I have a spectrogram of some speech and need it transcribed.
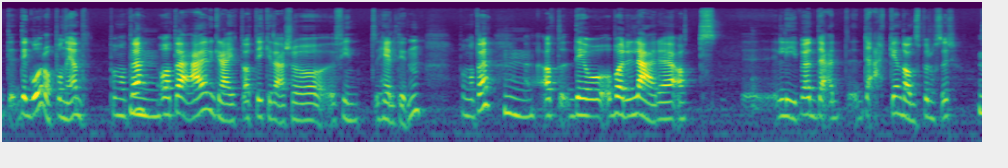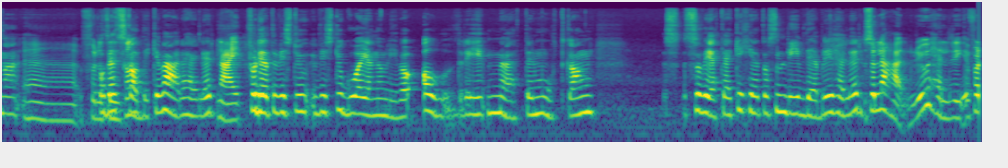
det, det går opp og ned, på en måte. Mm. Og at det er greit at det ikke er så fint hele tiden, på en måte. Mm. At det å, å bare lære at eh, livet, det det er ikke en dans på roser. Eh, Og det det skal sånn. det ikke være heller. Nei. Fordi at hvis du, hvis du går gjennom livet og aldri møter motgang, så vet jeg ikke helt åssen liv det blir heller. så lærer du jo heller ikke For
